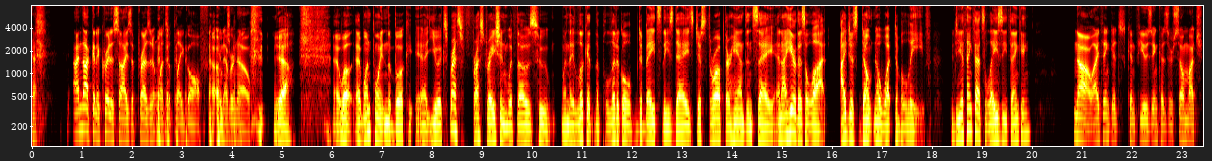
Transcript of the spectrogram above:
I'm not going to criticize a president wants to play golf. You never know. yeah. Uh, well, at one point in the book, uh, you express frustration with those who, when they look at the political debates these days, just throw up their hands and say, and I hear this a lot, I just don't know what to believe. Do you think that's lazy thinking? No, I think it's confusing because there's so much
